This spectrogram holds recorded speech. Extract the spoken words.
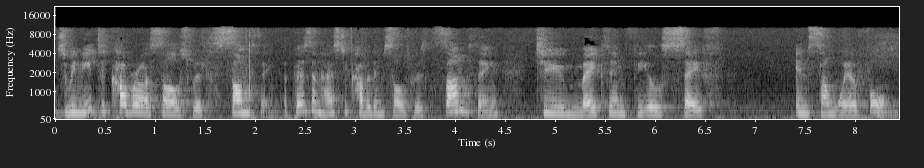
so we need to cover ourselves with something. A person has to cover themselves with something to make them feel safe in some way or form.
